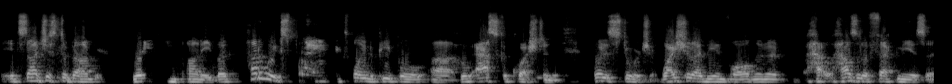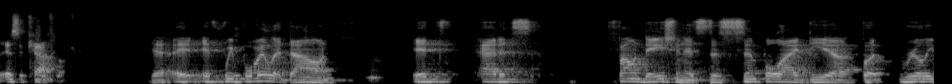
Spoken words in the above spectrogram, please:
it's not just about raising money. But how do we explain explain to people uh, who ask a question, what is stewardship? Why should I be involved in it? How, how does it affect me as a, as a Catholic? Yeah, if we boil it down, it at its foundation, it's this simple idea, but really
